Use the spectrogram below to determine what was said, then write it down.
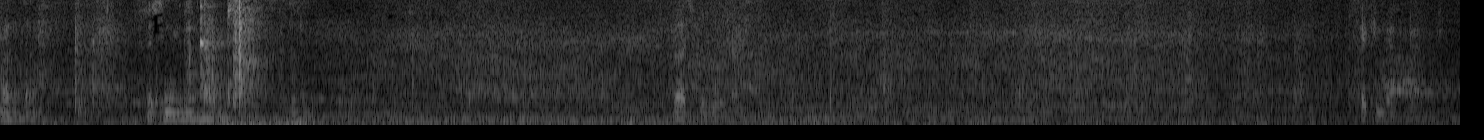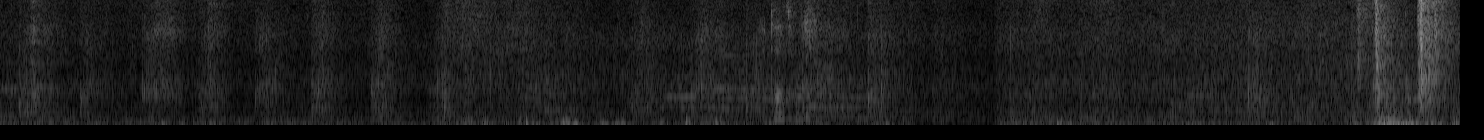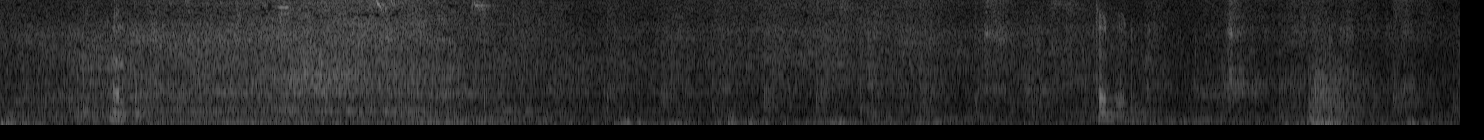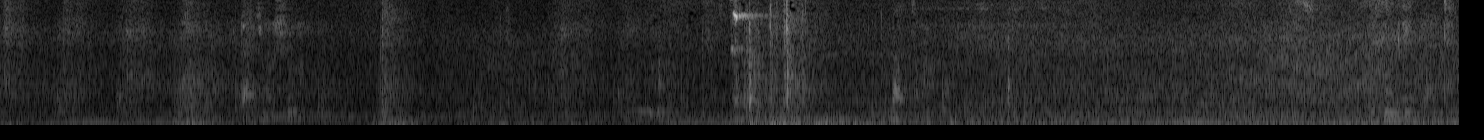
Balcony. Facing green light. Rajpur Road. Second bedroom. Attached washroom. Balcony. Third bedroom. Attached. Facing green light.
